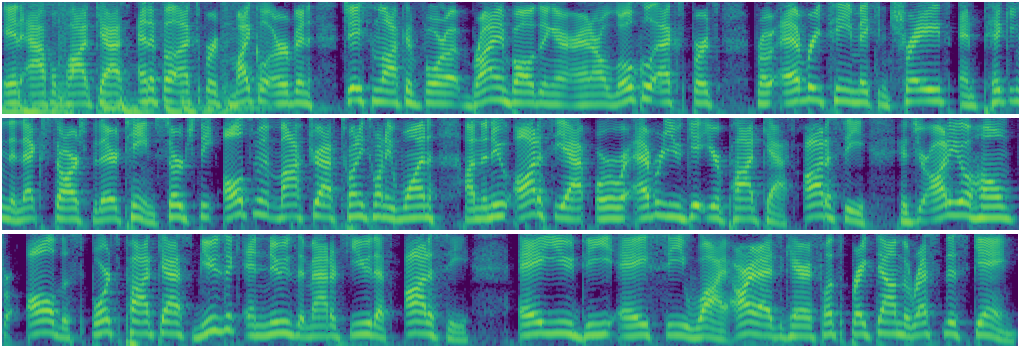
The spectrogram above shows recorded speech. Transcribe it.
in Apple Podcasts. NFL experts Michael Irvin, Jason La Canfora, Brian Baldinger, and our local experts from every team making trades and picking the next stars for their team. Search the Ultimate Mock Draft 2021 on the new Audacy app or wherever you get your podcasts. Audacy is your audio home for all the sports podcasts, music, and news that matter to you. That's Audacy. A U D A C Y. All right, Isaac Harris, let's break down the rest of this game.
